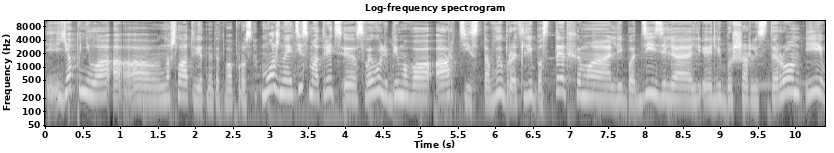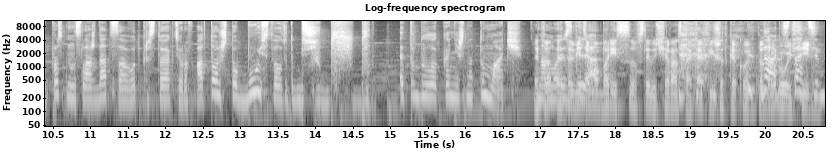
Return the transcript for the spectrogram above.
И я поняла, а, а, нашла ответ на этот вопрос. Можно идти смотреть э, своего любимого артиста, выбрать либо Стэтхэма, либо Дизеля, ли- либо Шарли Стерон и просто наслаждаться вот красотой актеров. А то, что буйство, вот это это было, конечно, too much. Это, на мой это взгляд. видимо, Борис в следующий раз так опишет какой-то другой фильм.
